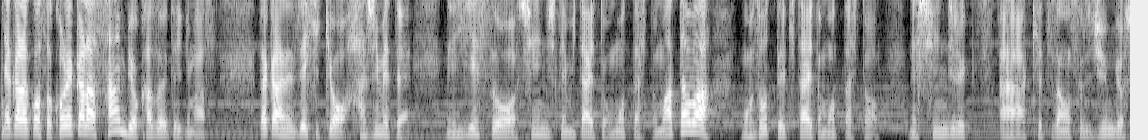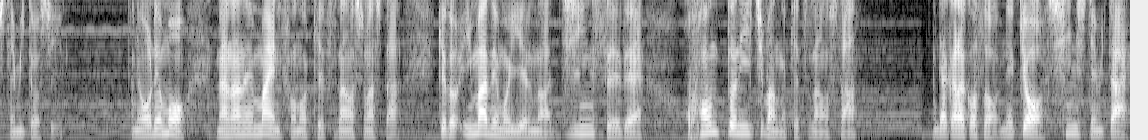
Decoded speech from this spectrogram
だからこそこれから3秒数えていきます。だからねぜひ今日初めて、ね、イエスを信じてみたいと思った人または戻っていきたいと思った人、ね、信じるあ決断をする準備をしてみてほしい。俺も7年前にその決断をしました。けど今でも言えるのは人生で本当に一番の決断をした。だからこそ、ね、今日信じてみたい、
